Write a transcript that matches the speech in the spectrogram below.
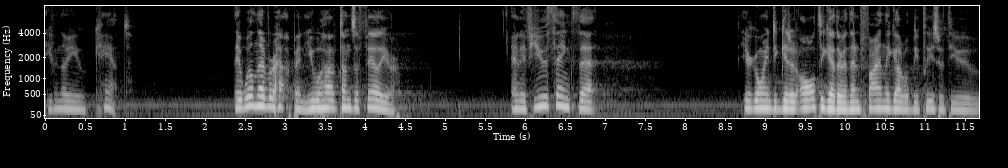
even though you can't. It will never happen. You will have tons of failure. And if you think that you're going to get it all together and then finally God will be pleased with you,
